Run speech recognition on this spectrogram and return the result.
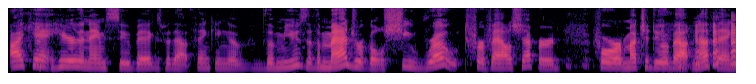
I can't hear the name Sue Biggs without thinking of the music, the madrigals she wrote for Val Shepard for Much Ado About Nothing,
